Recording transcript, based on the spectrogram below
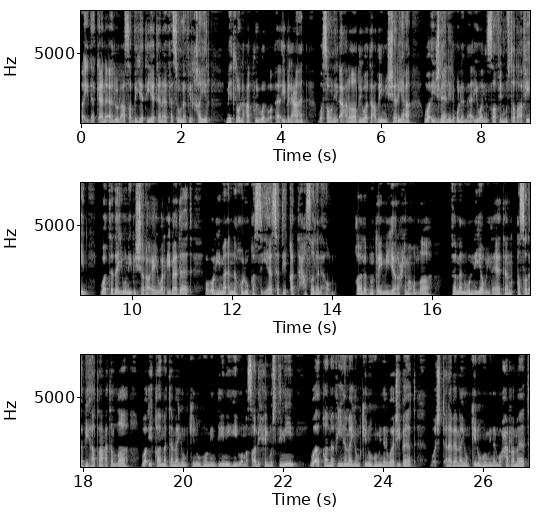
فإذا كان أهل العصبية يتنافسون في الخير مثل العفو والوفاء بالعهد وصون الأعراض وتعظيم الشريعة وإجلال العلماء وإنصاف المستضعفين والتدين بالشرائع والعبادات علم أن خلق السياسة قد حصل لهم. قال ابن تيمية رحمه الله فمن ولي ولاية قصد بها طاعة الله وإقامة ما يمكنه من دينه ومصالح المسلمين وأقام فيها ما يمكنه من الواجبات واجتنب ما يمكنه من المحرمات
